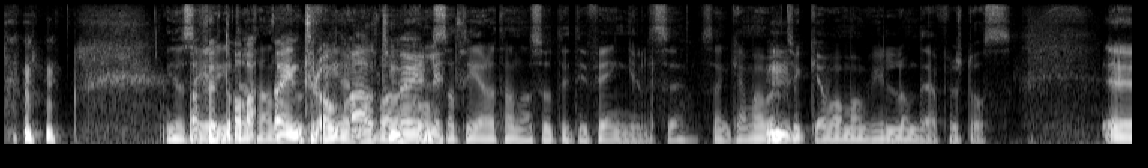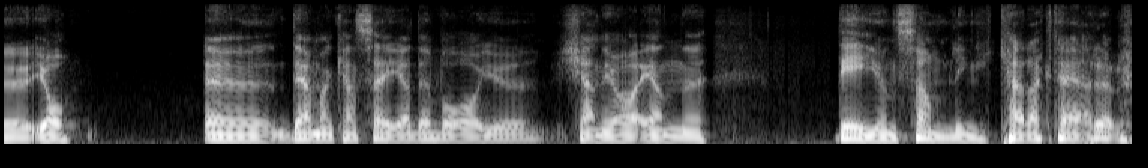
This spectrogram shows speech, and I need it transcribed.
jag varför inte att han har och allt bara möjligt. konstaterar att han har suttit i fängelse. Sen kan man väl Mm. tycka vad man vill om det förstås. Eh, ja. Eh, det man kan säga det var ju, känner jag, en det är ju en samling karaktärer.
